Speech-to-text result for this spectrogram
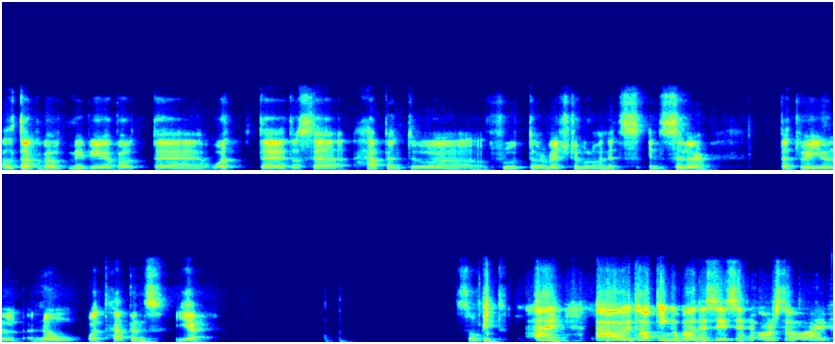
I'll talk about maybe about uh, what uh, does uh, happen to uh, fruit or vegetable when it's in the cellar. That way you'll know what happens. Yeah. Zombie. I uh, talking about the season also I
